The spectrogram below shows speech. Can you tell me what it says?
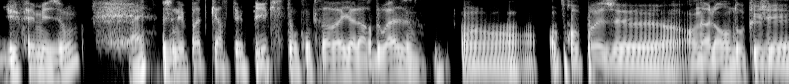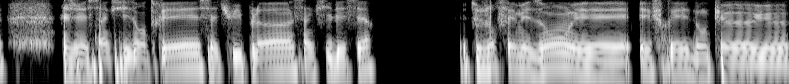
du fait maison. Ouais. Je n'ai pas de carte fixe, donc on travaille à l'ardoise. On, on, propose euh, en allant, donc j'ai j'ai 5 6 entrées, 7 8 plats, 5 6 desserts. Et toujours fait maison et, et frais. Donc euh,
